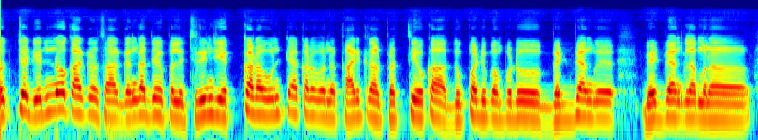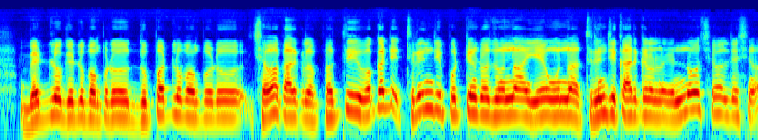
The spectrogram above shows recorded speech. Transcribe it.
వచ్చేది ఎన్నో కార్యక్రమాలు. సార్ గంగాదేవిపల్లి చిరంజి ఎక్కడ ఉంటే అక్కడ ఉన్న కార్యక్రమాలు ప్రతి ఒక్క దుప్పటి పంపుడు బెడ్ బ్యాంక్ బెడ్ బ్యాంక్లో మన బెడ్లు గిడ్లు పంపుడు దుప్పట్లు పంపుడు సేవా కార్యక్రమం ప్రతి ఒక్కటి చిరంజి పుట్టినరోజు ఉన్నా ఏమున్నా చిరంజి కార్యక్రమంలో ఎన్నో సేవలు చేసిన.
